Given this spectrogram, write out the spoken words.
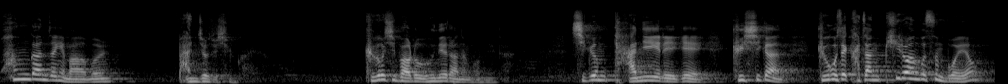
환관장의 마음을 만져주신 거예요. 그것이 바로 은혜라는 겁니다. 지금 다니엘에게 그 시간 그곳에 가장 필요한 것은 뭐예요?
